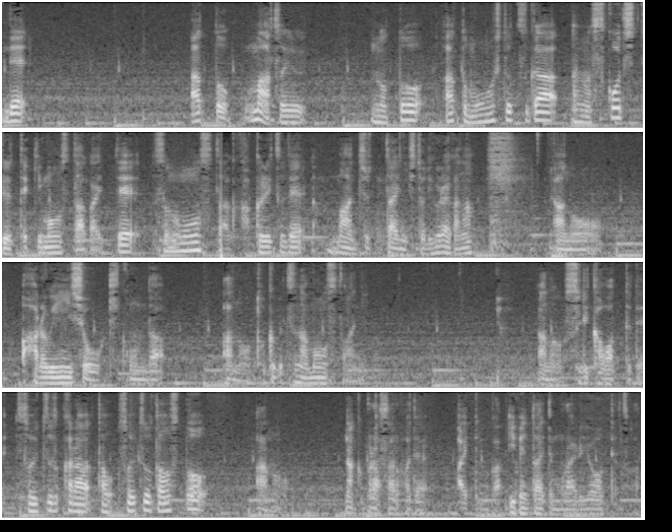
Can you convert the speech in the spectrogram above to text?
じ。で、あと、まあそういうのと、あともう一つが、あの、スコーチっていう敵モンスターがいて、そのモンスターが確率で、まあ10体に1人ぐらいかな、あの、ハロウィン衣装を着込んだ、あの、特別なモンスターに、あの、すり替わってて、そいつから、そいつを倒すと、あの、なんかプラスアルファでアイテムが、イベントアイテムもらえるよってやつがあっ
